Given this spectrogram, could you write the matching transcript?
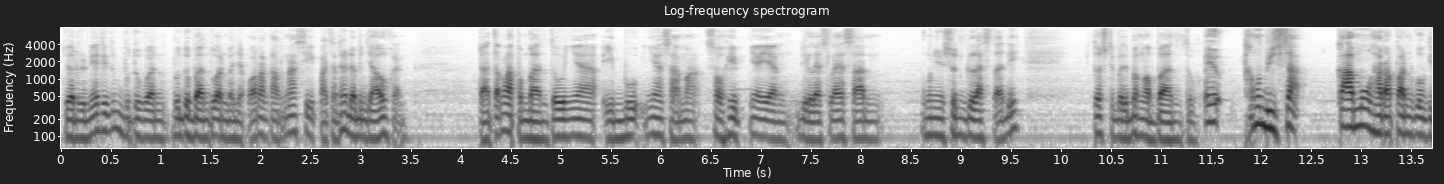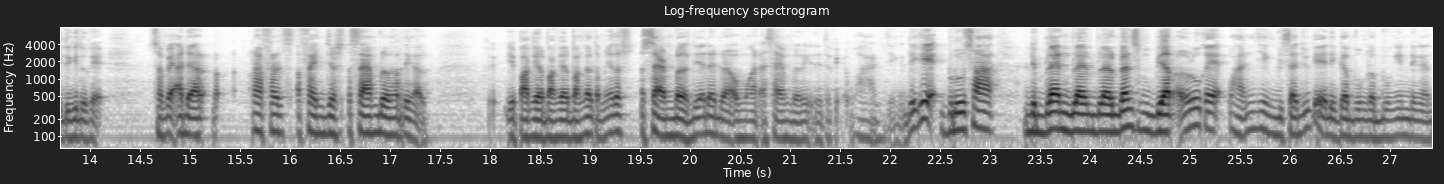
juara dunia itu butuh butuh bantuan banyak orang karena si pacarnya udah menjauh kan. Datanglah pembantunya ibunya sama sohibnya yang di les-lesan menyusun gelas tadi. Terus tiba-tiba ngebantu ayo kamu bisa. Kamu harapanku gitu-gitu kayak. Sampai ada reference Avengers Assemble ngerti gak lo ya panggil panggil temennya terus assemble. Dia ada, ada omongan assemble gitu, kayak wah anjing. Dia kayak berusaha di blend blend blend blend biar lu kayak wah anjing bisa juga ya digabung gabungin dengan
